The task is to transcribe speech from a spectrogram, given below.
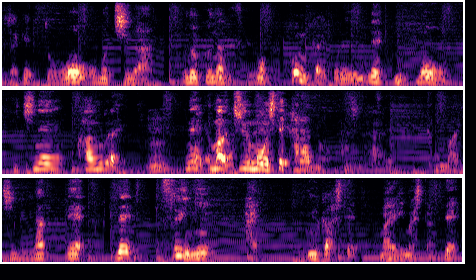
う、ジャケットをお持ちな宇野くんなんですけども、今回これね、もう1年半ぐらいうんね、まあ注文してからの話なんですけど、お待ちになって、で、ついに、はい、入荷してまいりましたんで、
